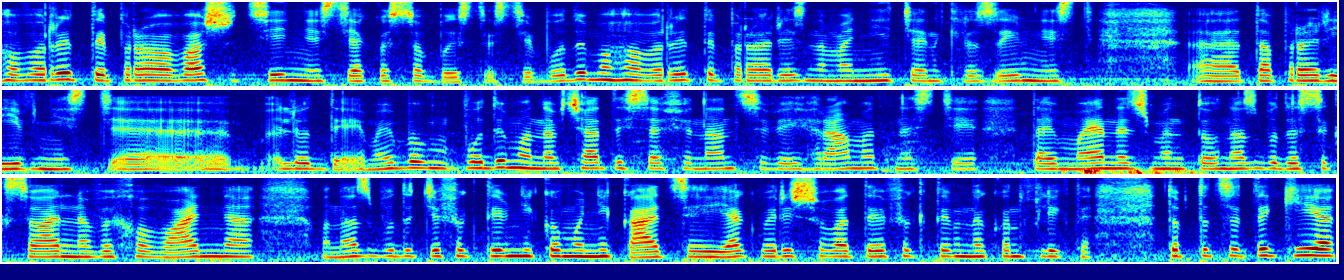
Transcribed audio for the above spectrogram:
говорити про вашу цінність як особистості, будемо говорити про різноманіття, інклюзивність е, та про рівність е, людей. Ми будемо навчатися фінансовій грамотності, тайм-менеджменту. У нас буде сексуальне виховання, у нас будуть ефективні комунікації, як вирішувати ефективно конфлікти. Тобто, це такі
